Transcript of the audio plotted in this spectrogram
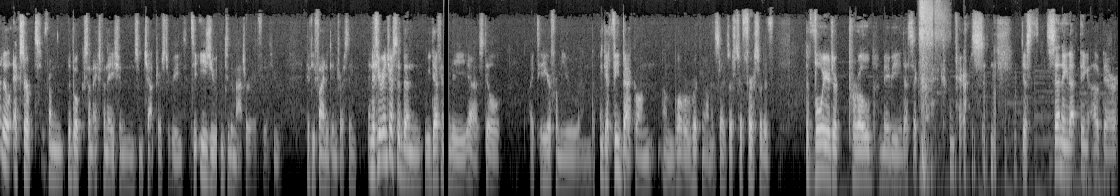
a little excerpt from the book, some explanation, some chapters to read to ease you into the matter if, if you if you find it interesting. And if you're interested, then we definitely yeah still like to hear from you and and get feedback on on what we're working on. It's like just the first sort of the Voyager probe, maybe that's a comparison. just sending that thing out there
